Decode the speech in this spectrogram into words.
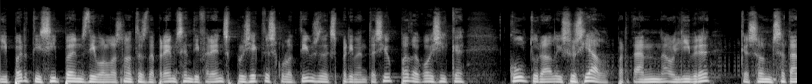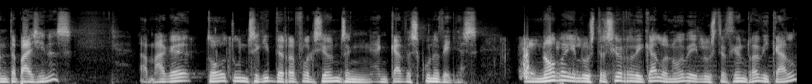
i participa, ens diuen les notes de premsa, en diferents projectes col·lectius d'experimentació pedagògica, cultural i social. Per tant, el llibre, que són 70 pàgines, amaga tot un seguit de reflexions en, en cadascuna d'elles. Nova il·lustració radical o nova il·lustració radical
